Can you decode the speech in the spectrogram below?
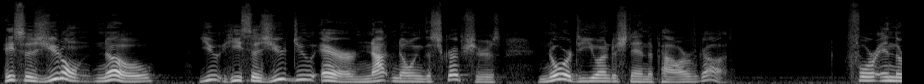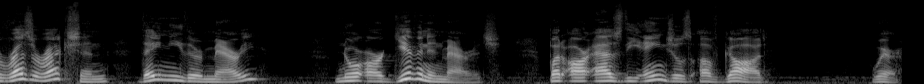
He says, You don't know. You, he says, You do err not knowing the scriptures, nor do you understand the power of God. For in the resurrection, they neither marry nor are given in marriage, but are as the angels of God. Where?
